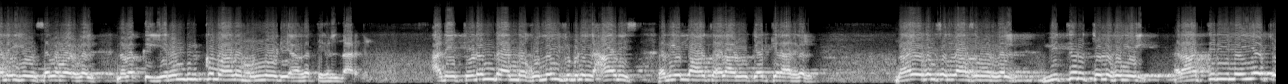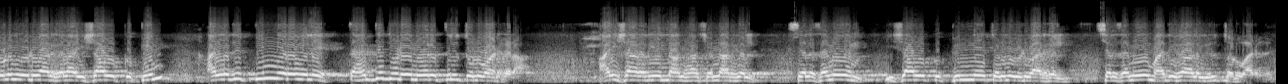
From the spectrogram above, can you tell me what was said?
அலைஹி செல்லவர்கள் அவர்கள் நமக்கு இரண்டிற்குமான முன்னோடியாக திகழ்ந்தார்கள். அதைத் தொடர்ந்து அந்த ஹுதைஃப் ஹாரிஸ் ரலியல்லாஹு தஆலா கேட்கிறார்கள் நாயகம் செல்லாசன் அவர்கள் வித்திரு தொழுகையை ராத்திரியிலேயே தொழுது விடுவார்களா இஷாவுக்கு பின்? அல்லது பின் இரவிலே தஹஜ்ஜுடைய நேரத்தில் தொழுவார்களா? ஆயிஷா ரவி சொன்னார்கள் சில சமயம் இஷாவுக்கு பின்னே தொழுது விடுவார்கள் சில சமயம் அதிகாலையில் தொழுவார்கள்.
